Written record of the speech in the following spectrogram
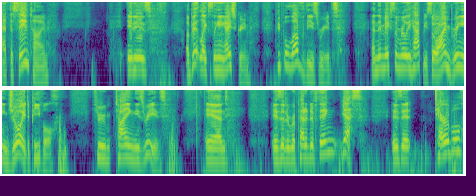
At the same time, it is a bit like slinging ice cream. People love these wreaths and it makes them really happy. So I'm bringing joy to people through tying these wreaths. And is it a repetitive thing? Yes. Is it terrible?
